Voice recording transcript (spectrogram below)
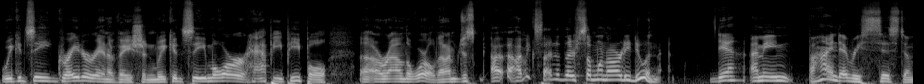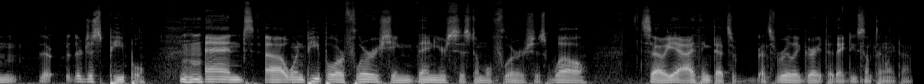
we could see greater innovation. We could see more happy people uh, around the world. And I'm just, I, am excited there's someone already doing that. Yeah. I mean, behind every system, they're, they're just people. Mm-hmm. And uh, when people are flourishing, then your system will flourish as well so yeah, I think that's that's really great that they do something like that.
